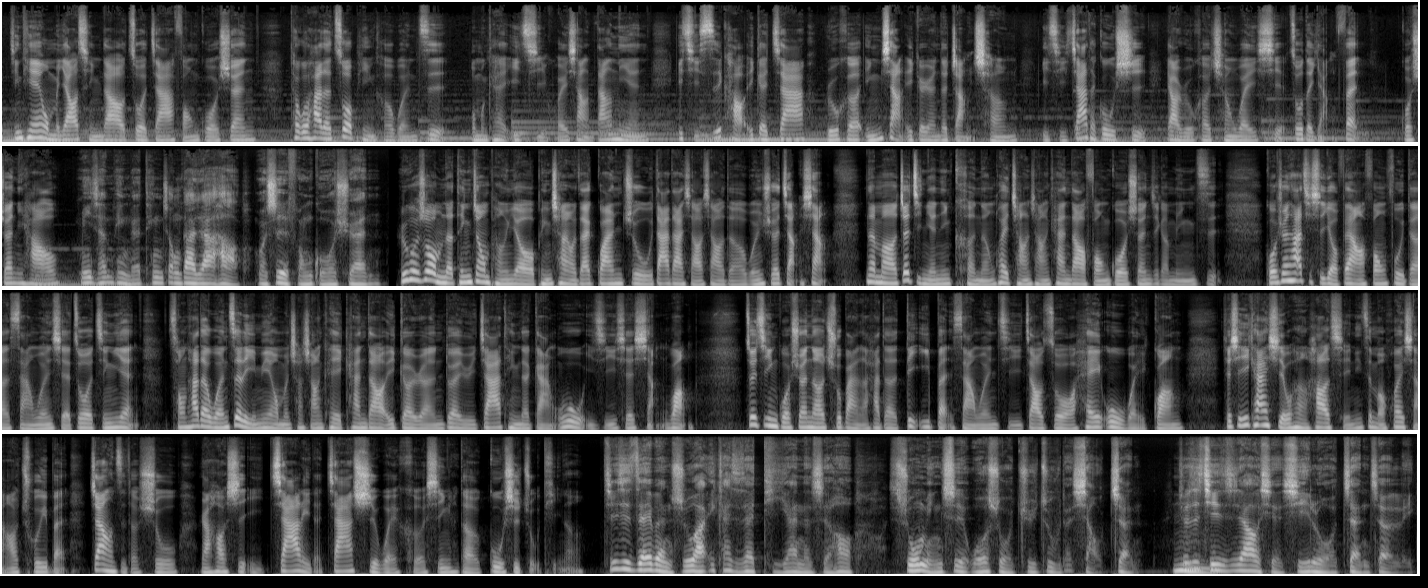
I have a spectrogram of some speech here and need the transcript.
今天我们邀请到作家冯国轩，透过他的作品和文字，我们可以一起回想当年，一起思考一个家如何影响一个人的长成，以及家的故事要如何成为写作的养分。国轩你好，迷成品的听众大家好，我是冯国轩。如果说我们的听众朋友平常有在关注大大小小的文学奖项，那么这几年你可能会常常看到冯国轩这个名字。国轩他其实有非常丰富的散文写作经验，从他的文字里面，我们常常可以看到一个人对于家庭的感悟以及一些想望。最近国轩呢出版了他的第一本散文集，叫做《黑雾为光》。其实一开始我很好奇，你怎么会想要出一本这样子的书，然后是以家里的家事为核心的故事主题呢？其实这本书啊，一开始在提案的时候，书名是我所居住的小镇，就是其实是要写西罗镇这里。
